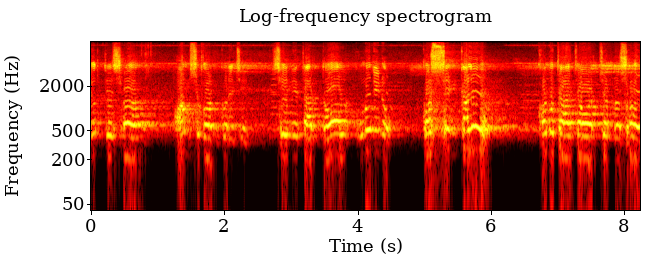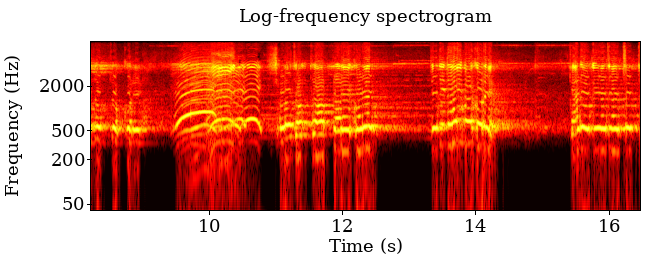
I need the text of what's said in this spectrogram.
যুদ্ধে অংশগ্রহণ করেছে। সে নেতার দল কোনোদিনও কশ্চিন কালেও ক্ষমতা যাওয়ার জন্য ষড়যন্ত্র করে। না ষড়যন্ত্র আপনারাই করেন, যদি নাই বা করেন, কেন দুই হাজার চোদ্দ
